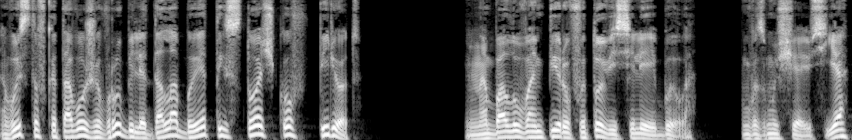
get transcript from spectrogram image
Выставка того же Врубеля дала бы этой сто очков вперед. На балу вампиров и то веселее было. Возмущаюсь я,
